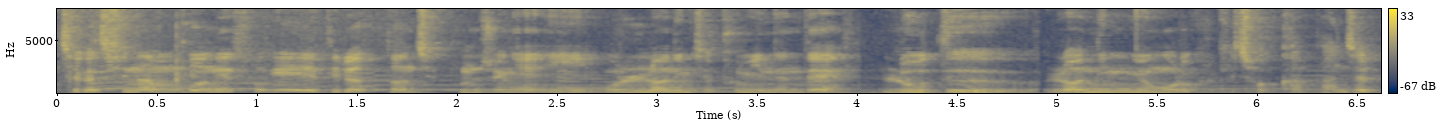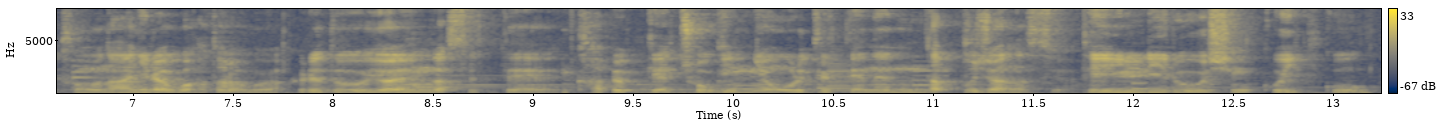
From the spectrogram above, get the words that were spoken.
제가 지난번에 소개해드렸던 제품 중에 이 온러닝 제품이 있는데 로드 러닝용으로 그렇게 적합한 제품은 아니라고 하더라고요. 그래도 여행 갔을 때 가볍게 조깅용으로 뛸 때는 나쁘지 않았어요. daily로 신고 있고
